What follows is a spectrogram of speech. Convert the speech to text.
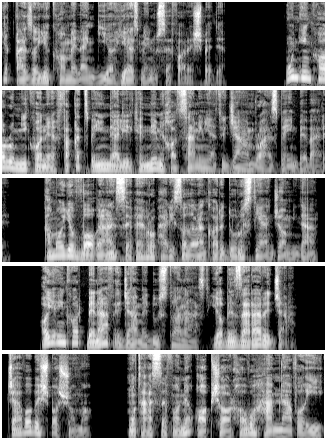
یه غذای کاملا گیاهی از منو سفارش بده. اون این کار رو می‌کنه فقط به این دلیل که نمی‌خواد صمیمیت جمع رو از بین ببره. اما آیا واقعا سپهر و پریسا دارن کار درستی انجام میدن؟ آیا این کار به نفع جمع دوستان است یا به ضرر جمع؟ جوابش با شما. متاسفانه آبشارها و همنوایی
